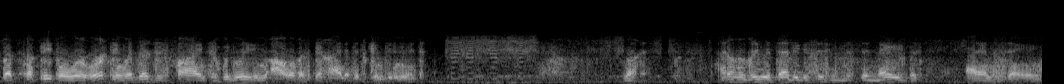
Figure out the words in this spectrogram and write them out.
But the people we're working with, they're just fine with leaving all of us behind if it's convenient. Look, I don't agree with every decision that's been made, but I am saying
